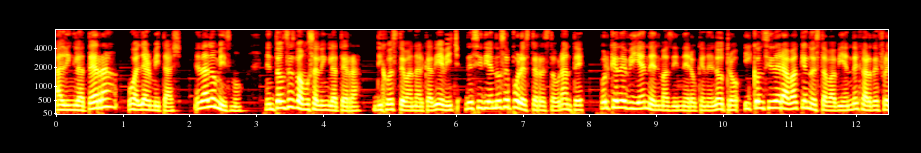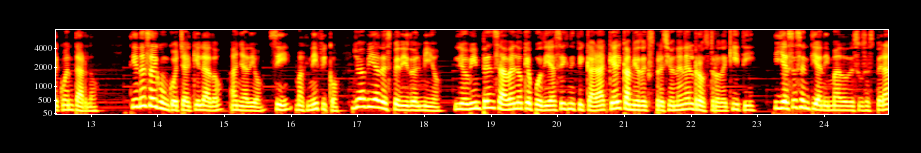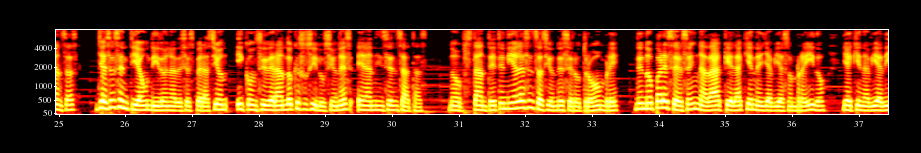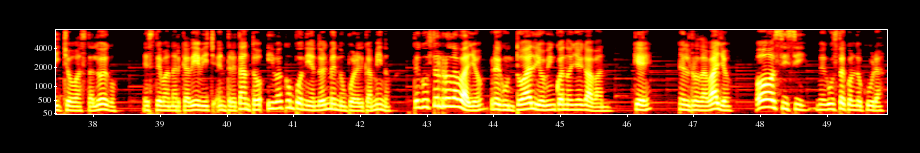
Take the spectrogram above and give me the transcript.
¿Al Inglaterra o al Hermitage? Me da lo mismo. Entonces vamos a la Inglaterra, dijo Esteban Arkadievich, decidiéndose por este restaurante, porque debía en él más dinero que en el otro y consideraba que no estaba bien dejar de frecuentarlo. ¿Tienes algún coche alquilado? añadió. Sí, magnífico. Yo había despedido el mío. Liobin pensaba en lo que podía significar aquel cambio de expresión en el rostro de Kitty, y ya se sentía animado de sus esperanzas, ya se sentía hundido en la desesperación y considerando que sus ilusiones eran insensatas. No obstante, tenía la sensación de ser otro hombre, de no parecerse en nada a aquel a quien ella había sonreído y a quien había dicho hasta luego. Esteban Arkadievich, entre tanto, iba componiendo el menú por el camino. ¿Te gusta el rodaballo? preguntó a Liobin cuando llegaban. ¿Qué? ¿El rodaballo? Oh, sí, sí, me gusta con locura.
